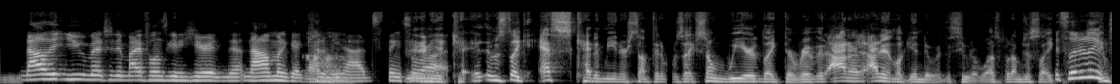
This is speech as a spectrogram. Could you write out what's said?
now that you mentioned it, my phone's gonna hear it. N- Now I'm gonna get ketamine Uh-huh. ads. Thanks a You're gonna lot. get ke- it was like S ketamine or something. It was like some weird like derivative. I don't. I didn't look into it to see what it was, but I'm just like, It's literally a horse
